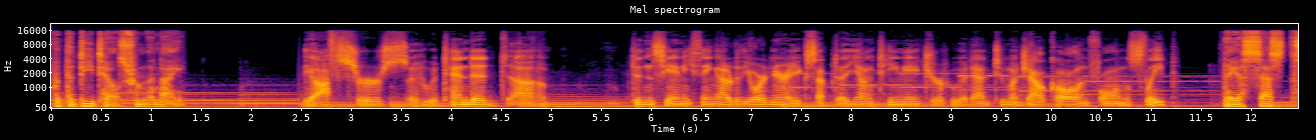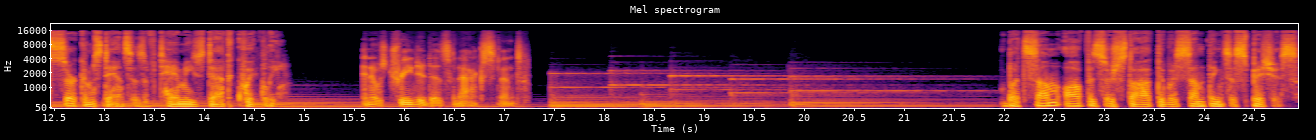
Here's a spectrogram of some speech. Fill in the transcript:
with the details from the night. The officers who attended uh, didn't see anything out of the ordinary except a young teenager who had had too much alcohol and fallen asleep, They assessed the circumstances of Tammy's death quickly. and it was treated as an accident. But some officers thought there was something suspicious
